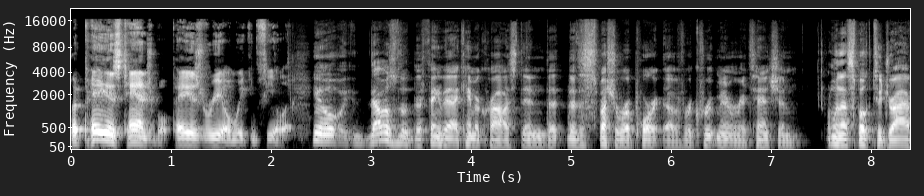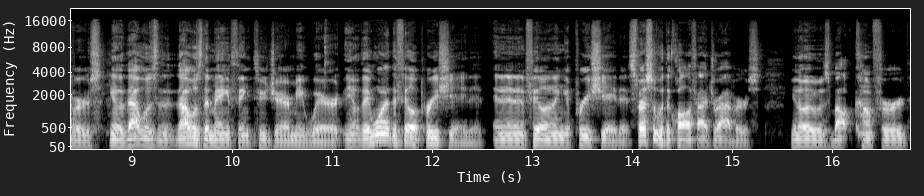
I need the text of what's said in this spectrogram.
but pay is tangible. Pay is real. We can feel it. You know, that was the, the thing that I came across in the, the special report of recruitment and retention when I spoke to drivers, you know, that was the, that was the main thing too, Jeremy, where you know they wanted to feel appreciated, and then feeling appreciated, especially with the qualified drivers. You know, it was about comfort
